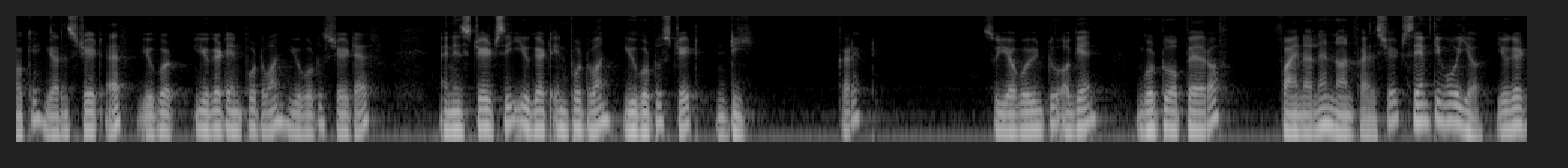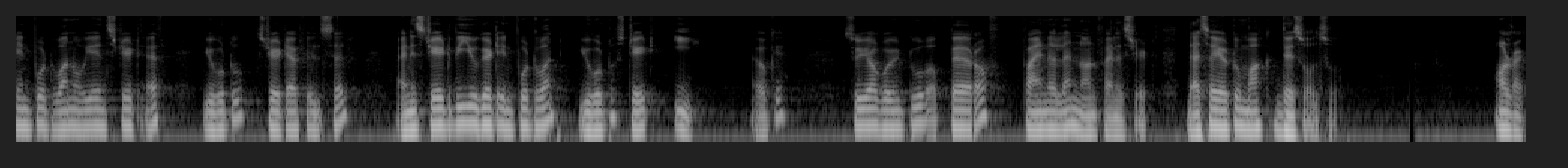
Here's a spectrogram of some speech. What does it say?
Okay? You're in state f. You got you get input one. You go to state f and in state c you get input one you go to state d. Correct? So you're going to again go to a pair of final and non-final state same thing over here. You get input one over here in state f you go to state f itself. And in state b you get input one you go to state e. Okay? So you are going to a pair of final and non-final state. That's why you have to mark this also. All right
